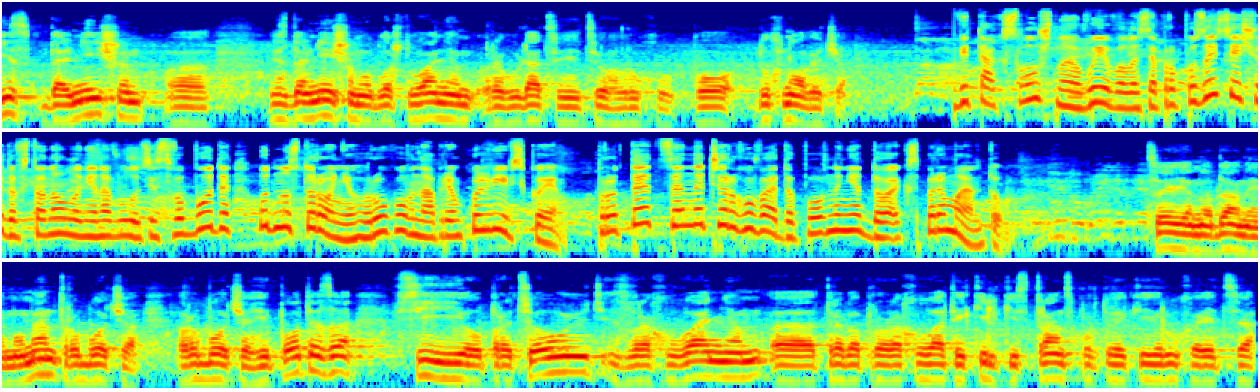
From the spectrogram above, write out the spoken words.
Із дальнішим, е, із дальнішим облаштуванням регуляції цього руху по Духновича. Відтак слушною виявилася пропозиція щодо встановлення на вулиці Свободи одностороннього руху в напрямку Львівської. Проте це не чергове доповнення до експерименту. Це є на даний момент робоча, робоча гіпотеза. Всі її опрацьовують з врахуванням. е, Треба прорахувати кількість транспорту, який рухається.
